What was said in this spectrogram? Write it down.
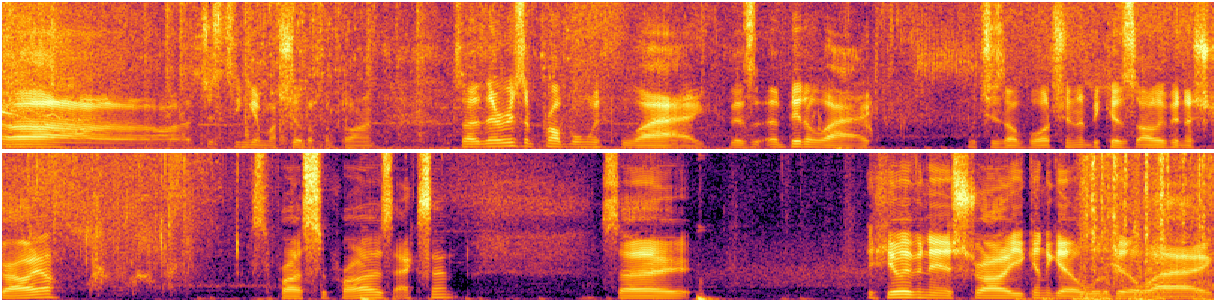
Uh, I just didn't get my shield off in time. So there is a problem with lag. There's a bit of lag, which is unfortunate because I live in Australia. Surprise, surprise, accent. So if you're living in Australia, you're going to get a little bit of lag.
